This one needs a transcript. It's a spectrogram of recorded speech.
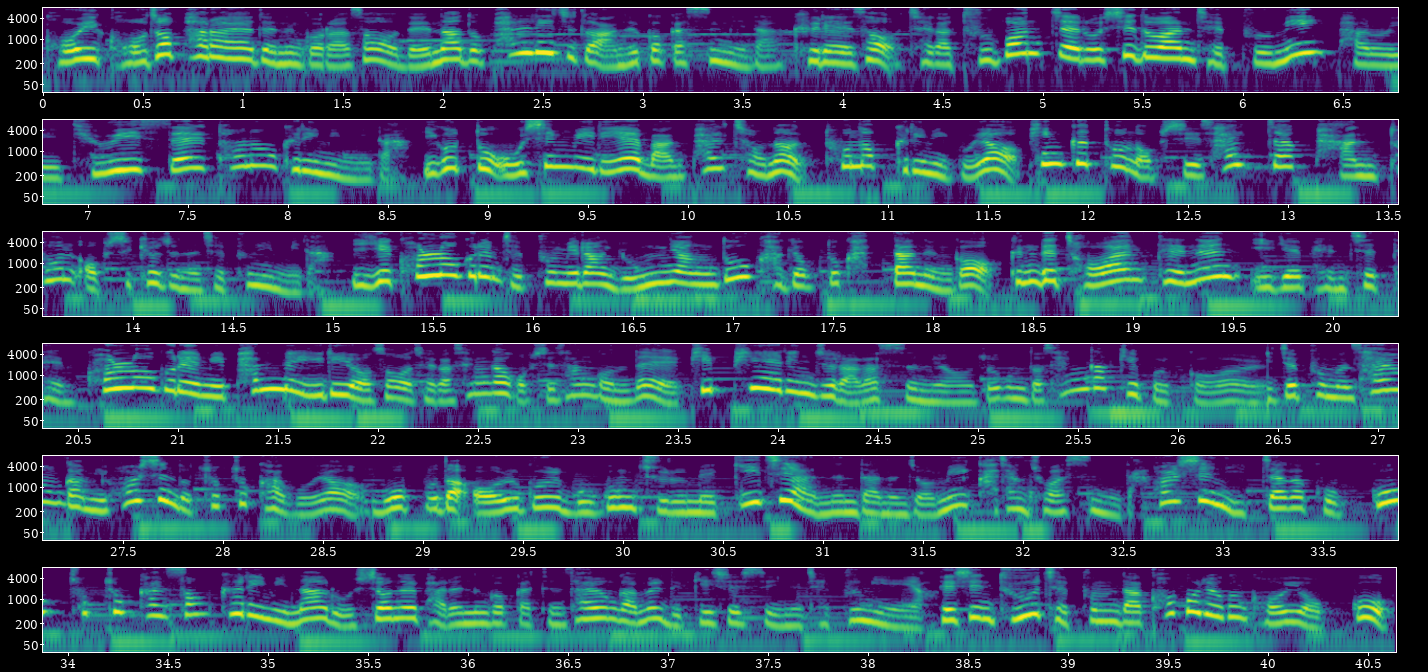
거의 거저 팔아야 되는 거라서 내놔도 팔리지도 않을 것 같습니다. 그래서 제가 두 번째로 시도한 제품이 바로 이 듀이셀 tone-up 크림입니다. 이것도 50ml에 18,000원 tone-up 크림이고요. 핑크톤 없이 살짝 반톤 up 시켜주는 제품입니다. 이게 컬러그램 제품이랑 용량도 가격도 같다는 거. 근데 저한테는 이게 벤츠템. 컬러그램이 판매 1위여서 제가 생각 없이 산 건데 PPL인 줄 알았으면 조금 더 생각해 볼 걸. 이 제품은 사용감이 훨씬 더 촉촉하고요. 무엇보다 얼굴, 목 모공 주름에 끼지 않는다는 점이 가장 좋았습니다. 훨씬 입자가 곱고 촉촉한 선크림이나 로션을 바르는 것 같은 사용감을 느끼실 수 있는 제품이에요. 대신 두 제품 다 커버력은 거의 없고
